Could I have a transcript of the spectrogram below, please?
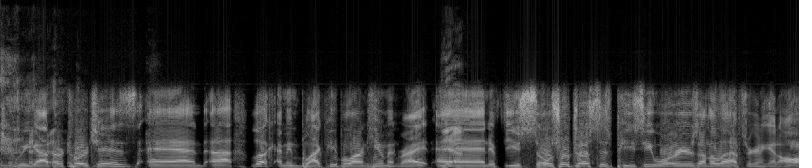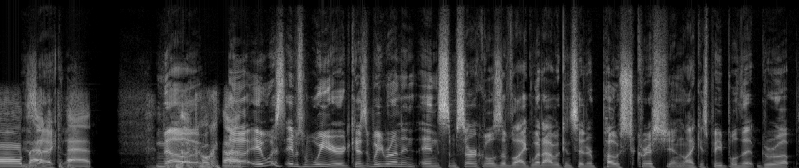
and right. we got our torches. And uh, look, I mean, black people aren't human, right? Yeah. And if these social justice PC warriors on the left are going to get all mad at that, No, Like, oh, no, it was it was weird because we run in, in some circles of like what I would consider post Christian, like as people that grew up,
